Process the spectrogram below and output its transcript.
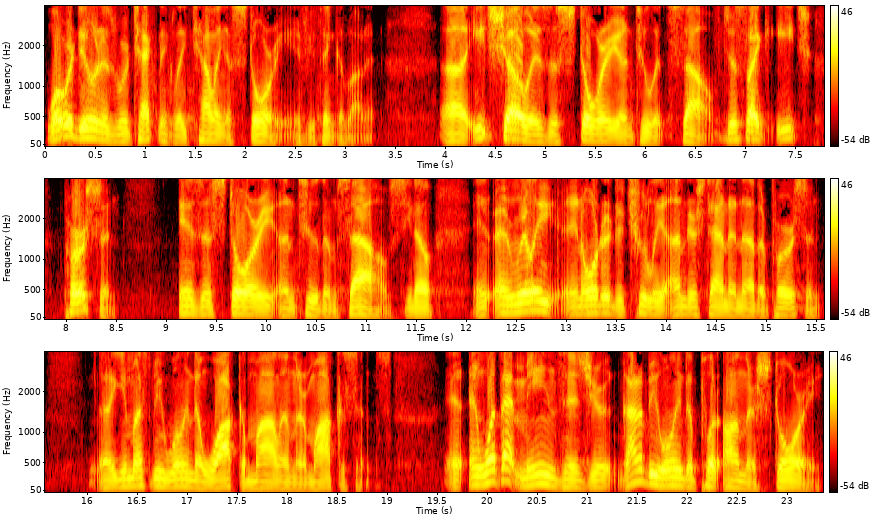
what we're doing is we're technically telling a story, if you think about it. Uh, each show is a story unto itself, just like each person is a story unto themselves, you know. And, and really, in order to truly understand another person, uh, you must be willing to walk a mile in their moccasins. And, and what that means is you've got to be willing to put on their story.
